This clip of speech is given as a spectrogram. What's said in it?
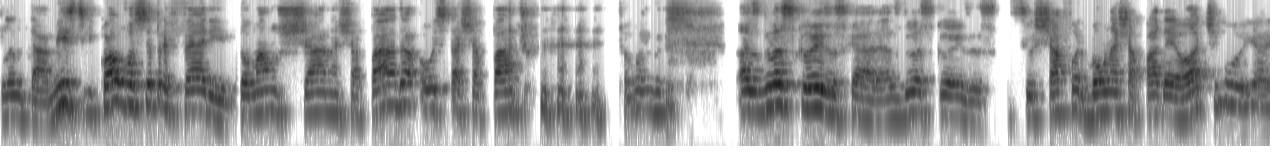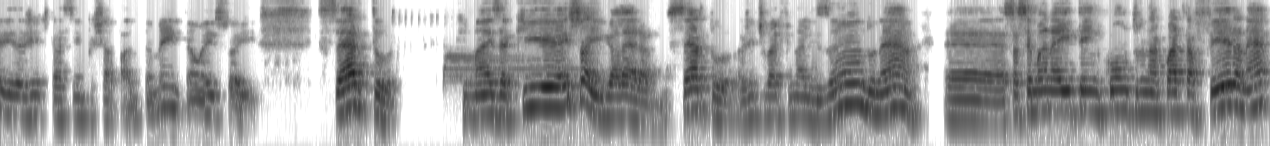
plantar. Mystic, qual você prefere? Tomar um chá na chapada ou estar chapado? Tomando as duas coisas, cara, as duas coisas. Se o chá for bom na chapada é ótimo, e aí a gente está sempre chapado também, então é isso aí. Certo? que mais aqui? É isso aí, galera. Certo? A gente vai finalizando, né? É, essa semana aí tem encontro na quarta-feira, né?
